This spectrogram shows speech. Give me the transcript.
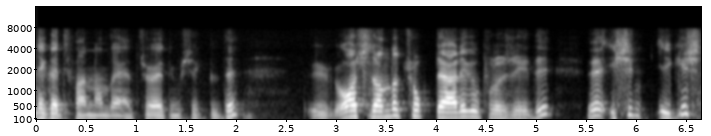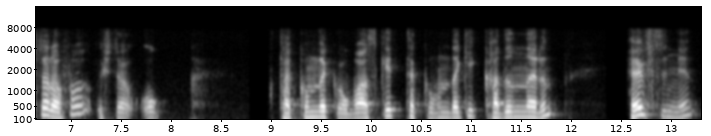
negatif anlamda yani söylediğim şekilde. E, o açıdan da çok değerli bir projeydi. Ve işin ilginç tarafı işte o takımdaki o basket takımındaki kadınların hepsinin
